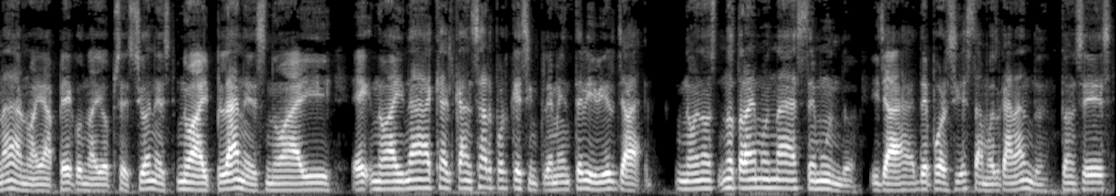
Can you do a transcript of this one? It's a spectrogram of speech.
nada, no hay apegos, no hay obsesiones, no hay planes, no hay, eh, no hay nada que alcanzar porque simplemente vivir ya no, nos, no traemos nada a este mundo y ya de por sí estamos ganando. Entonces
